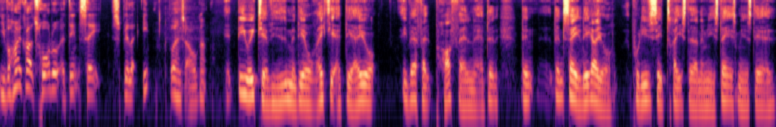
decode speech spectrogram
i hvor høj grad tror du, at den sag spiller ind på hans afgang? Det er jo ikke til at vide, men det er jo rigtigt, at det er jo i hvert fald påfaldende, at den, den, den sag ligger jo politisk set tre steder, nemlig i statsministeriet,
